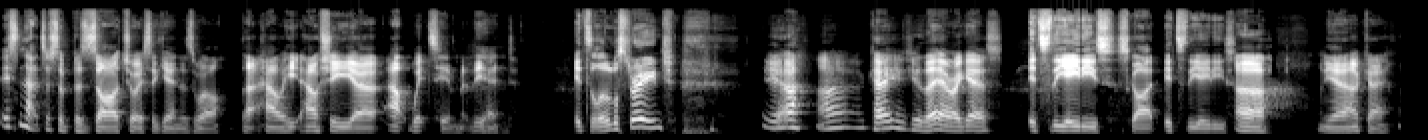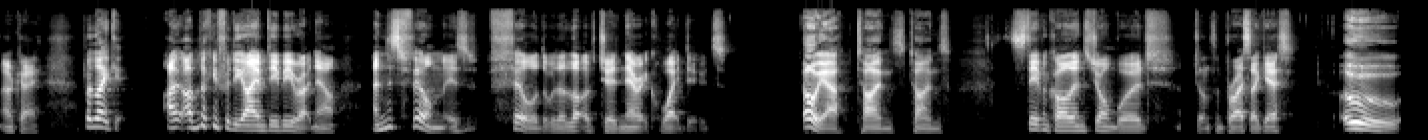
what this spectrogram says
Isn't that just a bizarre choice again as well? That how he how she uh, outwits him at the end. It's a little strange. Yeah, uh, okay, if you're there, I guess. It's the 80s, Scott. It's the 80s. Uh yeah, okay, okay. But like, I, I'm looking for the IMDb right now, and this film is filled with a lot of generic white dudes. oh, yeah. Tons, tons. Stephen Collins, John Wood, Jonathan Pryce, I guess. Ooh,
